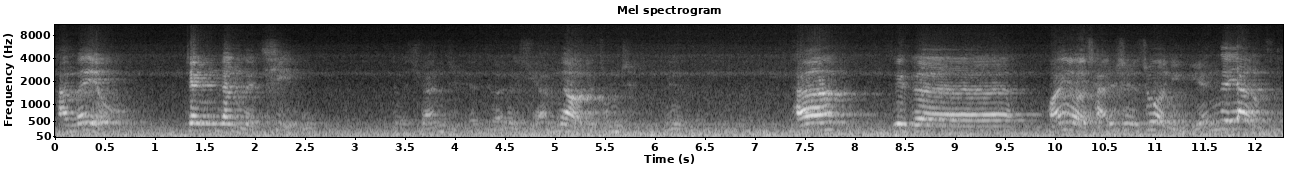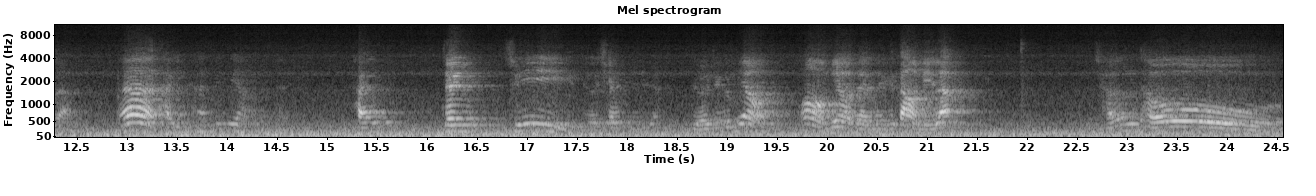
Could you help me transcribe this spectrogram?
他没有真正的器物，这个选址得那个玄妙的宗旨。他这个还有禅师做女人的样子啊，啊，他一看这个样子。开悟真随得宣旨，得这个妙奥妙的那个道理了。城头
